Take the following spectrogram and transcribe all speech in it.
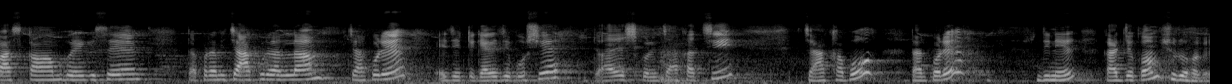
কাজ কাম হয়ে গেছে। তারপরে আমি চা করে আনলাম। চা করে এই যে একটু গ্যারেজে বসে একটু আয়েস করে চা খাচ্ছি। চা খাব, তারপরে দিনের কার্যক্রম শুরু হবে।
